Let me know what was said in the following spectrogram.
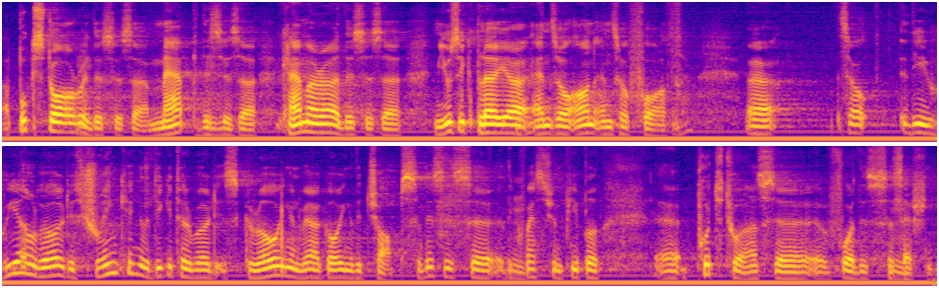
a bookstore, mm -hmm. this is a map, this mm -hmm. is a camera, this is a music player, and so on and so forth. Uh, so the real world is shrinking, the digital world is growing, and where are going the jobs? So this is uh, the mm. question people uh, put to us uh, for this mm. session.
